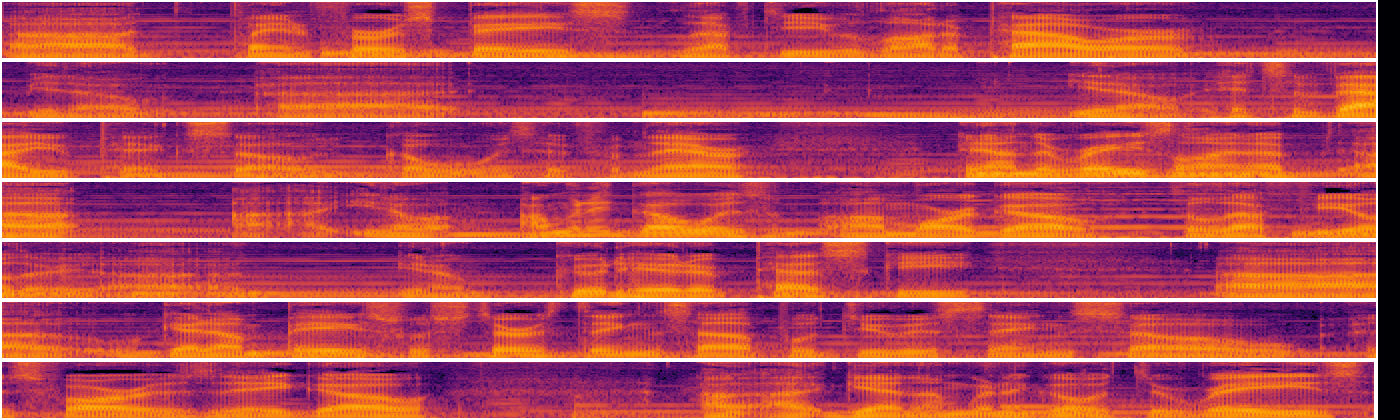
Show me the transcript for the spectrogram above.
uh, playing first base, lefty with a lot of power. You know, uh, you know, it's a value pick, so go with it from there. And on the Rays lineup, uh, you know, I'm going to go with uh, Margot, the left fielder. You know, good hitter, pesky. Uh, will get on base, we'll stir things up, we'll do his thing. So as far as they go, uh, again, I'm going to go with the Rays.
